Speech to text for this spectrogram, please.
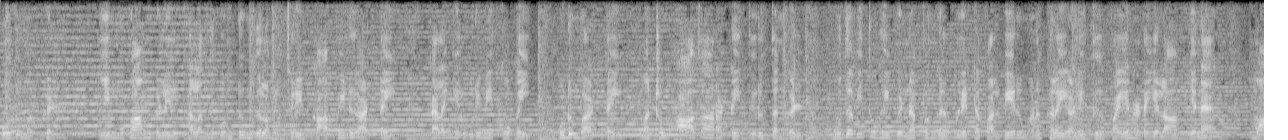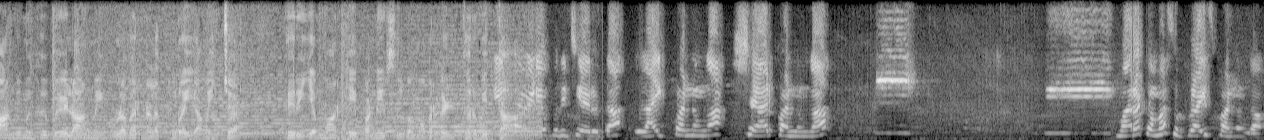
பொதுமக்கள் இம்முகாம்களில் கலந்து கொண்டு முதலமைச்சரின் காப்பீடு அட்டை கலைஞர் உரிமைத் தொகை குடும்ப அட்டை மற்றும் ஆதார் அட்டை திருத்தங்கள் உதவித்தொகை விண்ணப்பங்கள் உள்ளிட்ட பல்வேறு மனுக்களை அளித்து பயனடையலாம் என மாண்புமிகு வேளாண்மை உழவர் நலத்துறை அமைச்சர் திரு எம் ஆர் கே பன்னீர்செல்வம் அவர்கள் தெரிவித்தார். லைக் பண்ணுங்க ஷேர் பண்ணுங்க. மறக்காம சர்ப்ரைஸ் பண்ணுங்க.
